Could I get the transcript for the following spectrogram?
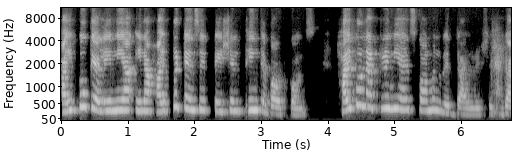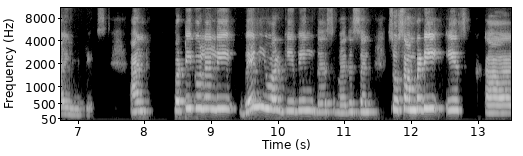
hypokalemia in a hypertensive patient, think about Conn's. Hyponatremia is common with diuretics. And particularly when you are giving this medicine, so somebody is uh,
